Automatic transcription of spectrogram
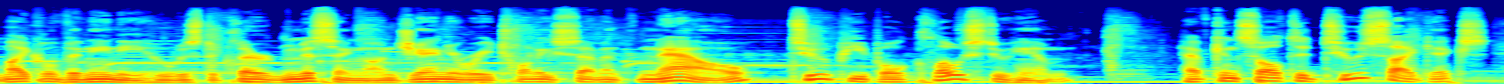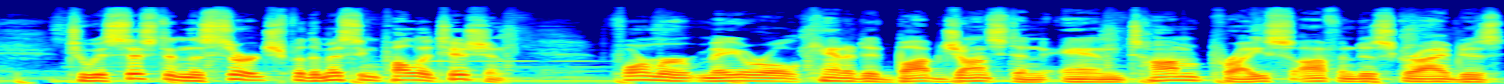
Michael Vagnini, who was declared missing on January 27th. Now, two people close to him have consulted two psychics to assist in the search for the missing politician. Former mayoral candidate Bob Johnston and Tom Price, often described as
